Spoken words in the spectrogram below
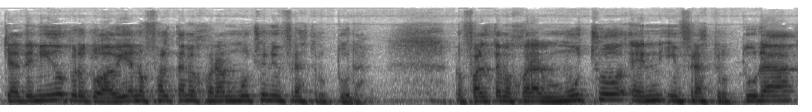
que ha tenido, pero todavía nos falta mejorar mucho en infraestructura. Nos falta mejorar mucho en infraestructura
